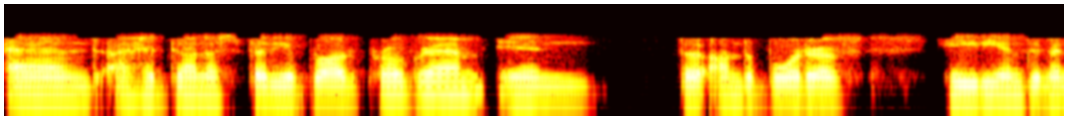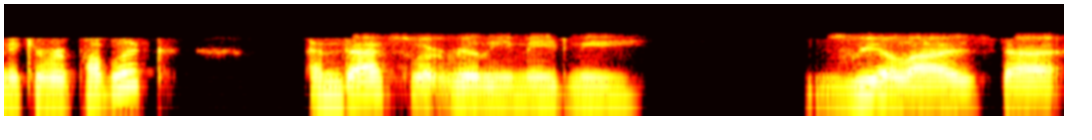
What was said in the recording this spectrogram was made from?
and I had done a study abroad program in the on the border of Haiti and Dominican Republic, and that's what really made me realize that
